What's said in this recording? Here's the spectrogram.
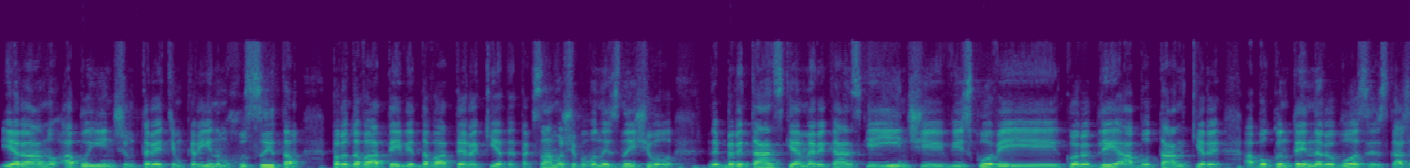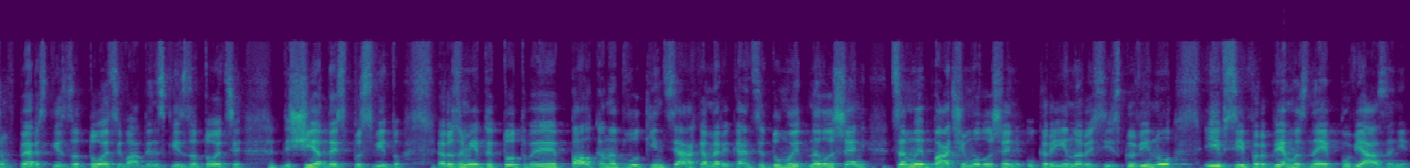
Ірану або іншим третім країнам, хуситам продавати і віддавати ракети так само, щоб вони знищували британські, американські і інші військові кораблі або танкери, або контейнеровози, скажімо, в Перській затоці, в Аденській затоці, ще десь по світу. Розумієте, тут е, палка на двох кінцях. Американці думають не лише це. Ми бачимо лише україно-російську війну і всі проблеми з нею пов'язані.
